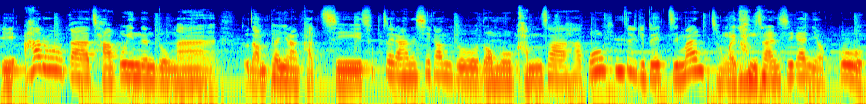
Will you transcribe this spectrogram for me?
이 하루가 자고 있는 동안 또 남편이랑 같이 숙제를 하는 시간도 너무 감사하고 힘들기도 했지만 정말 감사한 시간이었고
